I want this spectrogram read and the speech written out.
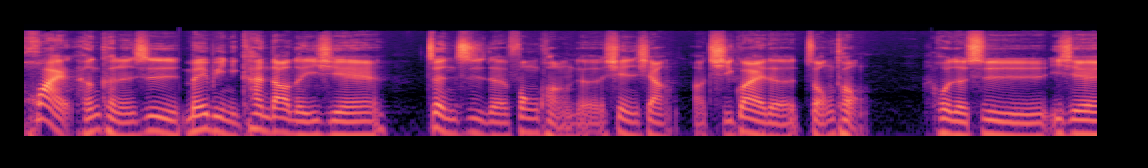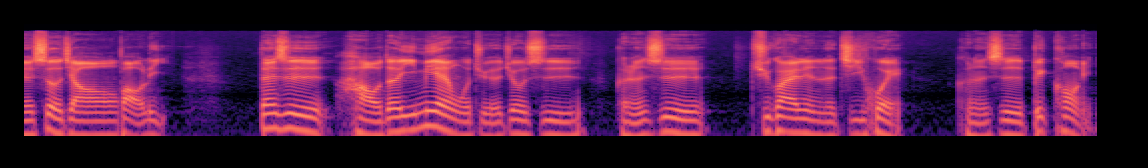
坏很可能是 maybe 你看到的一些政治的疯狂的现象啊，奇怪的总统。或者是一些社交暴力，但是好的一面，我觉得就是可能是区块链的机会，可能是 Bitcoin，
